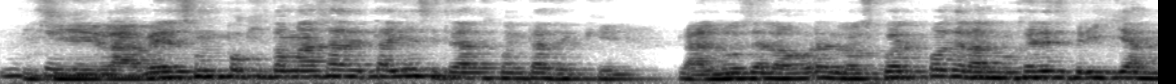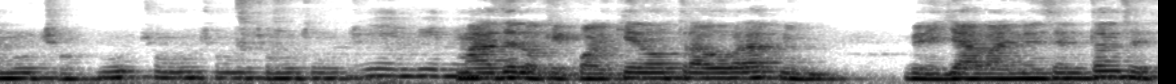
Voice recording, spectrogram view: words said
Y Ok, si la ves un poquito más a detalle, si te das cuenta de que la luz de la obra, los cuerpos de las mujeres brillan mucho, mucho, mucho, mucho, mucho, mucho. Bien, bien, bien. Más de lo que cualquier otra obra brillaba en ese entonces.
